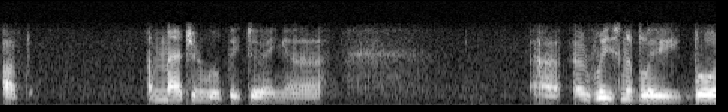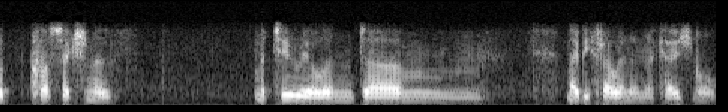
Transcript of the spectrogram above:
I imagine we'll be doing a, a, a reasonably broad cross section of material and um, maybe throw in an occasional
